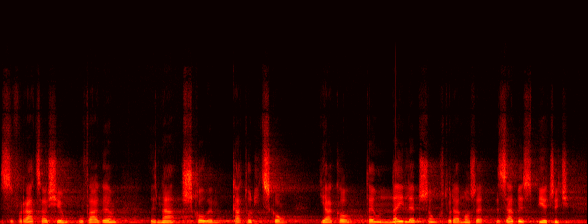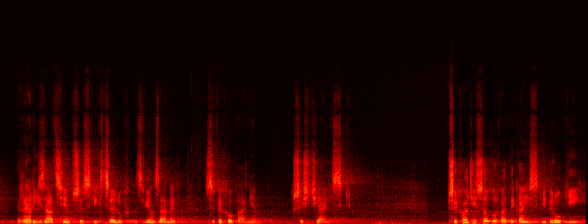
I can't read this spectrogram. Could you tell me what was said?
zwraca się uwagę na szkołę katolicką jako tę najlepszą, która może zabezpieczyć realizację wszystkich celów związanych z wychowaniem chrześcijańskim. Przychodzi Sobór Watykański II,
